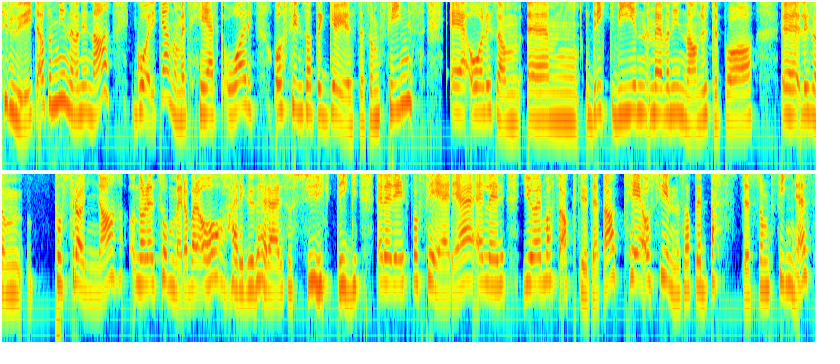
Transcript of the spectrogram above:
tror ikke, altså Mine venninner går ikke gjennom et helt år og syns at det gøyeste som fins, er å liksom um, drikke vin med venninnene ute på uh, liksom på stranda når det er sommer og bare 'Å, herregud, dette er så sykt digg', eller reise på ferie, eller gjøre masse aktiviteter, til å synes at det beste som finnes,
